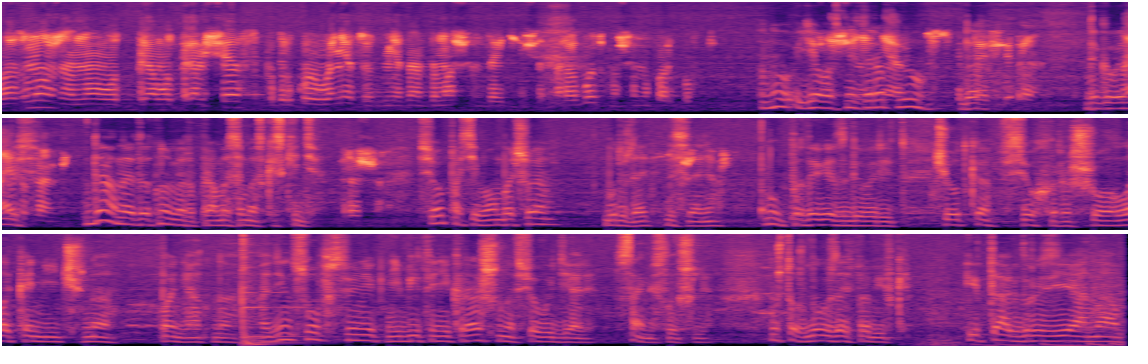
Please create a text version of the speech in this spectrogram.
Возможно, но вот прям вот прям сейчас под рукой его нету. Мне надо до машины дойти. Сейчас на работе, машина на парковке. Ну, я вас не тороплю. Да. Договорились. На этот номер? Да, на этот номер прям смс-кой скиньте. Хорошо. Все, спасибо вам большое. Буду ждать. До свидания. Ну, продавец говорит четко, все хорошо, лаконично. Понятно. Один собственник, не бито, не крашено, все в идеале. Сами слышали. Ну что ж, будем ждать пробивки. Итак, друзья, нам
